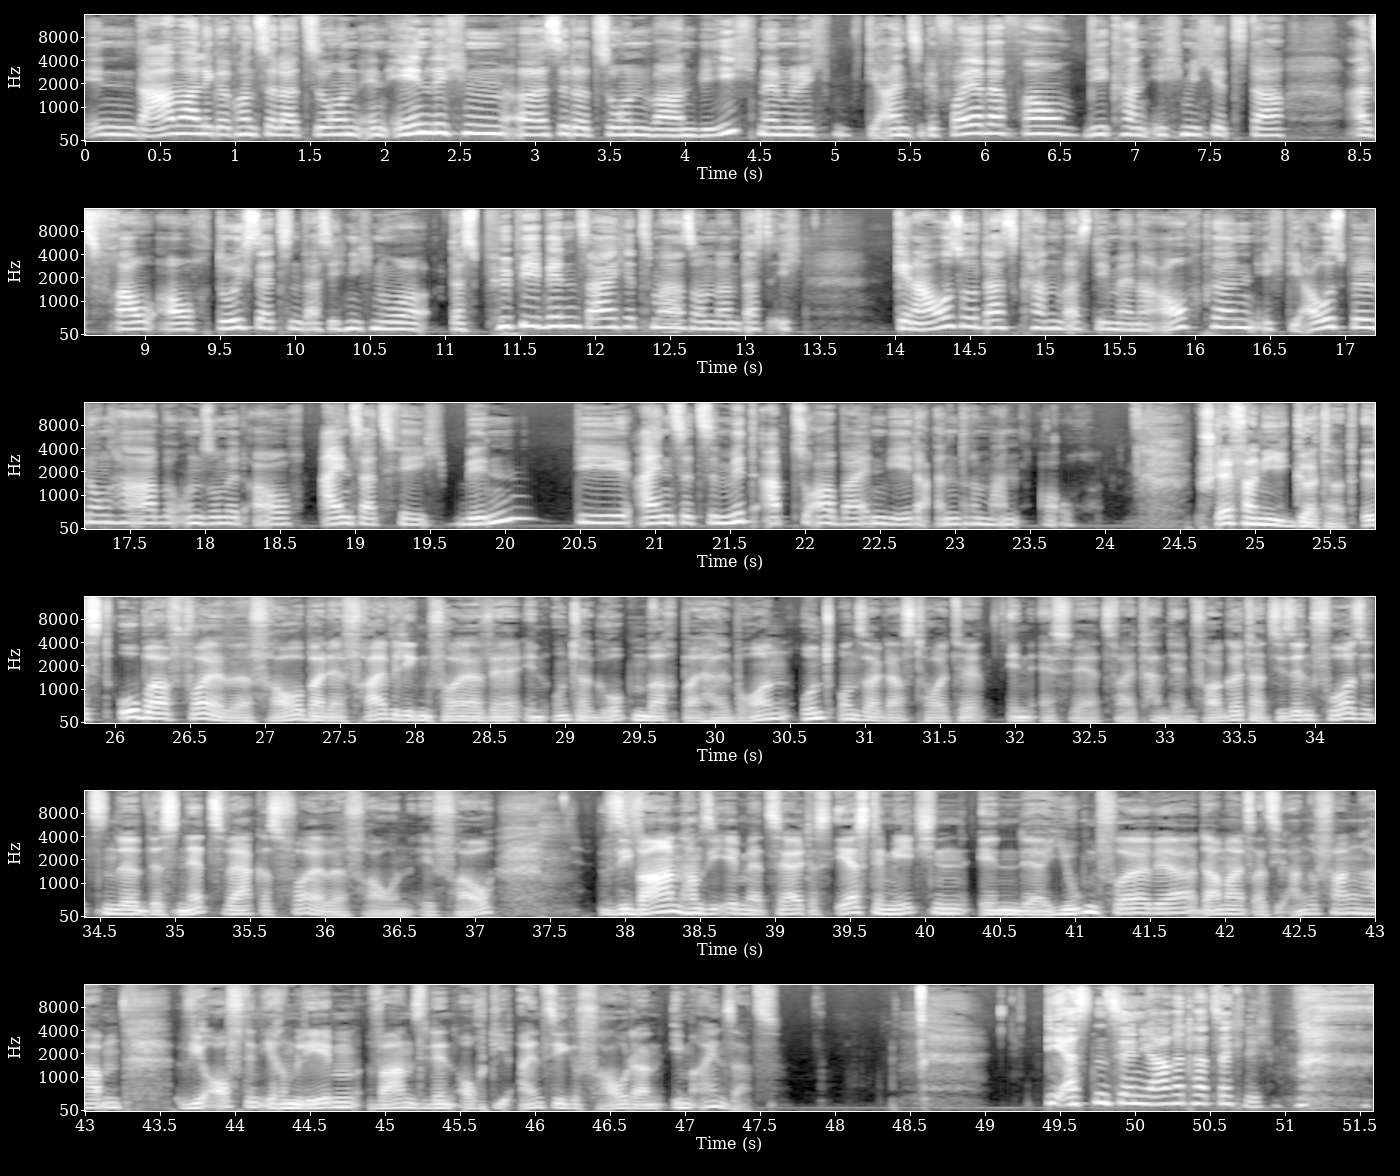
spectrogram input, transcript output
in damaliger Konstellation in ähnlichen äh, Situationen waren wie ich, nämlich die einzige Feuerwehrfrau. Wie kann ich mich jetzt da als Frau auch durchsetzen, dass ich nicht nur das Püppi bin, sage ich jetzt mal, sondern dass ich genauso das kann, was die Männer auch können, ich die Ausbildung habe und somit auch einsatzfähig bin, die Einsätze mit abzuarbeiten, wie jeder andere Mann auch. Stefanie Göttert ist Oberfeuerwehrfrau bei der Freiwilligen Feuerwehr in Untergruppenbach bei Heilbronn und unser Gast heute in SWR 2 Tandem. Frau Göttert, Sie sind Vorsitzende des Netzwerkes Feuerwehrfrauen e.V. Sie waren, haben Sie eben erzählt, das erste Mädchen in der Jugendfeuerwehr, damals als Sie angefangen haben. Wie oft in Ihrem Leben waren Sie denn auch die einzige Frau dann im Einsatz? Die ersten zehn Jahre tatsächlich.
